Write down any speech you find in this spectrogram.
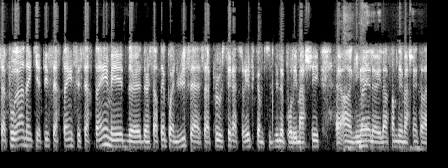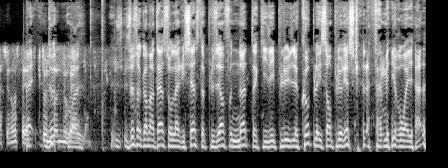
Ça pourrait en inquiéter certains, c'est certain, mais d'un certain point de vue, ça, peut aussi rassurer. Puis comme tu dis, là, pour les marchés euh, anglais et l'ensemble des marchés internationaux, c'était ben, plutôt une bonne nouvelle. Juste un commentaire sur la richesse. Plusieurs notent qu'il est plus le couple, ils sont plus riches que la famille royale.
